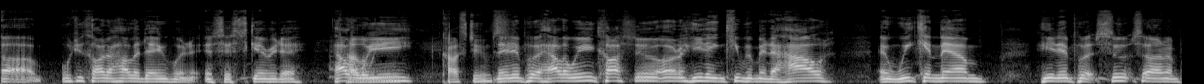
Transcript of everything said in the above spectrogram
uh what do you call the holiday when it's a scary day? Halloween. Halloween costumes. They didn't put Halloween costume on him. He didn't keep them in the house and weaken them. He didn't put suits on them.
